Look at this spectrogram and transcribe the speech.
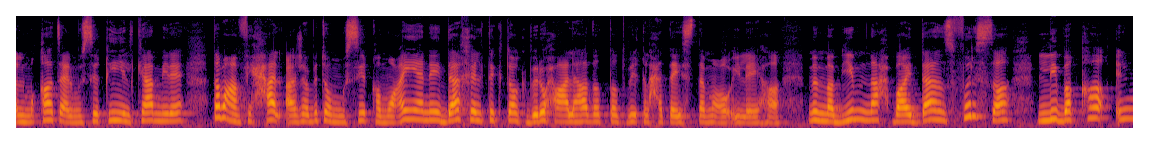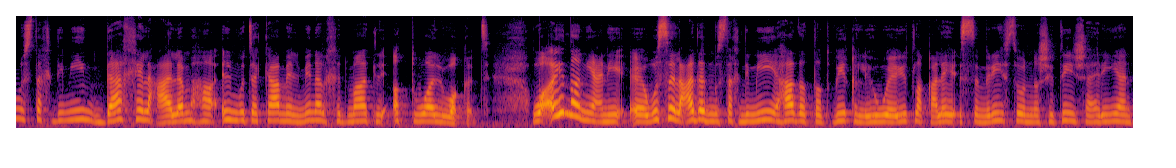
المقاطع الموسيقية الكاملة. طبعا في حال أعجبتهم موسيقى معينة داخل تيك توك بيروحوا على هذا التطبيق لحتى يستمعوا إليها. مما بيمنح بايت دانس فرصة لبقاء المستخدمين داخل عالمها المتكامل من الخدمات لأطول وقت. وأيضا يعني آه، وصل عدد مستخدمي هذا التطبيق اللي هو يطلق عليه اسم ريسو النشيطين شهريا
